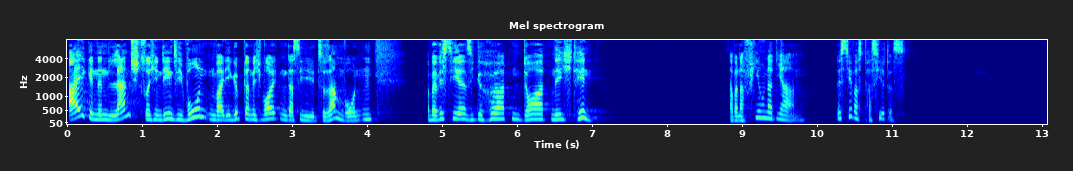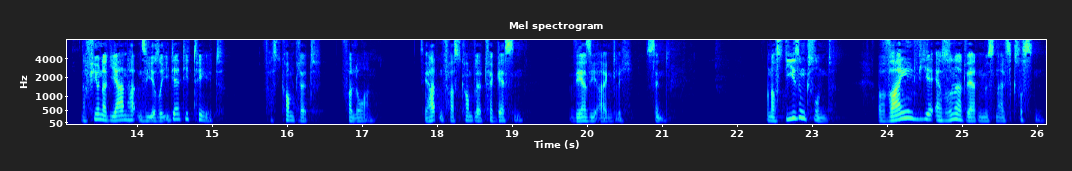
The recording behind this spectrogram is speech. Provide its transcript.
eigenen Landstrich, in dem sie wohnten, weil die Ägypter nicht wollten, dass sie zusammen wohnten, aber wisst ihr, sie gehörten dort nicht hin. Aber nach 400 Jahren, wisst ihr, was passiert ist? Nach 400 Jahren hatten sie ihre Identität fast komplett verloren. Sie hatten fast komplett vergessen, wer sie eigentlich sind. Und aus diesem Grund, weil wir erinnert werden müssen als Christen,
